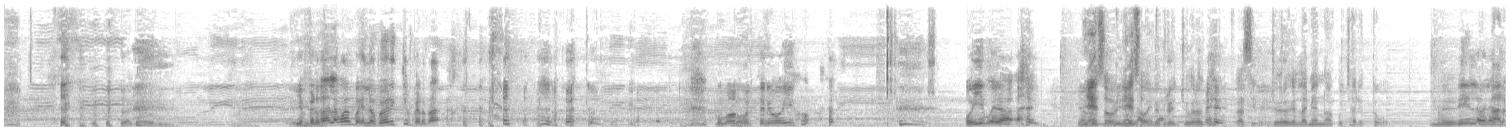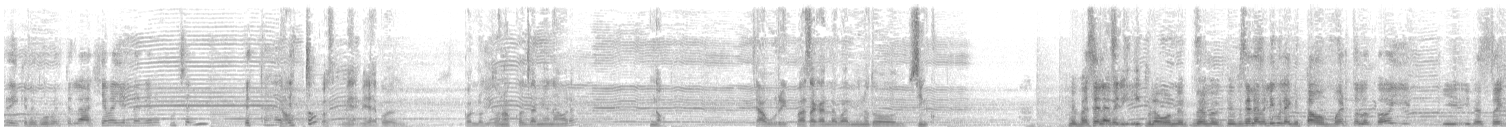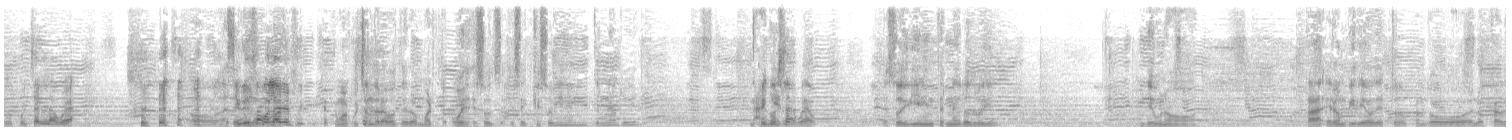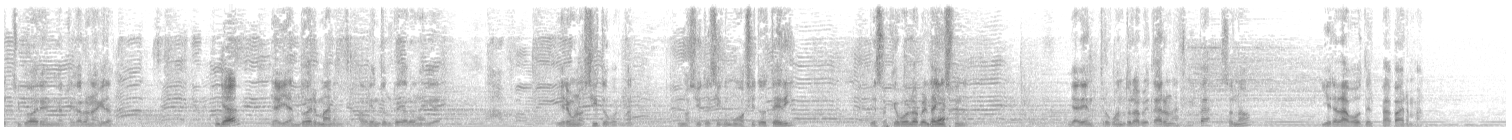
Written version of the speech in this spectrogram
Y es verdad la guapa, lo peor es que es verdad. Como ambos tenemos hijos. Oye, bueno, Ni eso, ni eso, yo creo, yo creo que así, yo creo que el Damián no va a escuchar esto, weón. Me viene la Claro. palabra y que en algún momento la Gema y el Damián escuchan esta, No, esto. sea, mira, mira, por, por lo que conozco al Damián ahora, no. Se va a aburrir, va a sacar la al minuto 5. Me pasé la película, weón, me, me, me pasé la película que estábamos muertos los dos y, y, y nuestros hijos escuchan la weá. Así En como, fui. escuchando la voz de los muertos. Oye, ¿eso, eso, que eso viene en internet otro día? Nah, ¿Qué cosa? la Eso vi en internet el otro día. De uno. Era un video de esto cuando los cabros chicos abren el regalo de Navidad. ¿Ya? Y habían dos hermanas abriendo el regalo de Navidad. Y era un osito, por hermano. Un osito así como osito Teddy. De esos que vos lo apretáis y suena. Y adentro, cuando lo apretaron así, pa, sonó. Y era la voz del papá, hermano.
